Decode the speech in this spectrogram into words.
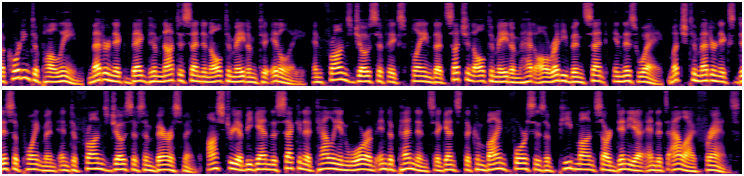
According to Pauline, Metternich begged him not to send an ultimatum to Italy, and Franz Joseph explained that such an ultimatum had already been sent. In this way, much to Metternich's disappointment and to Franz Joseph's embarrassment, Austria began the Second Italian War of Independence against the combined forces of Piedmont Sardinia and its ally France.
